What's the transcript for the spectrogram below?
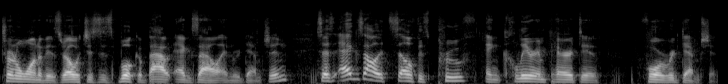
eternal one of Israel, which is his book about exile and redemption. He says exile itself is proof and clear imperative for redemption.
